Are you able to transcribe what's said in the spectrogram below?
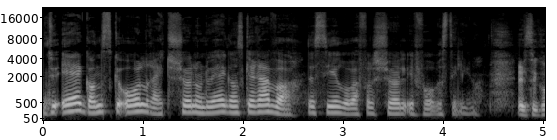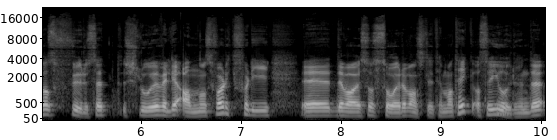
du er ganske ålreit selv om du er ganske ræva. Det sier hun i hvert fall sjøl i forestillinga. Else Kåss Furuseth slo jo veldig an hos folk, fordi eh, det var jo så sår og vanskelig tematikk. Og så gjorde hun det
